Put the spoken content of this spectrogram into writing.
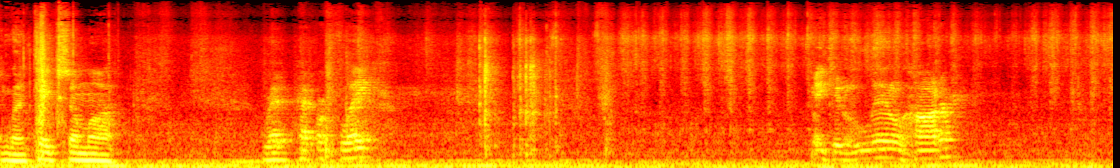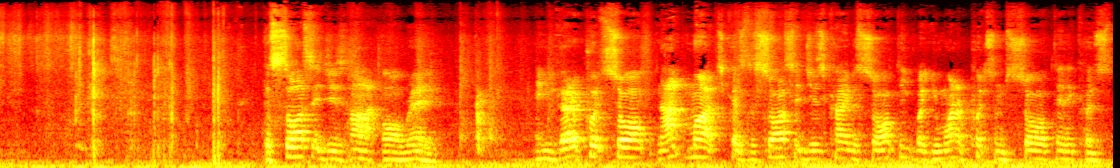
I'm going to take some uh, red pepper flake. Make it a little hotter. The sausage is hot already. And you gotta put salt, not much, because the sausage is kind of salty, but you wanna put some salt in it because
